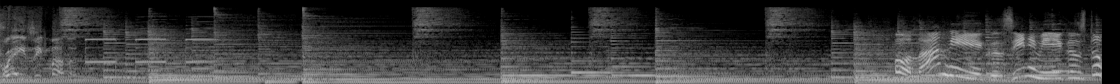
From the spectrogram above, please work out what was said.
crazy mother. Olá, amigos e inimigos do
